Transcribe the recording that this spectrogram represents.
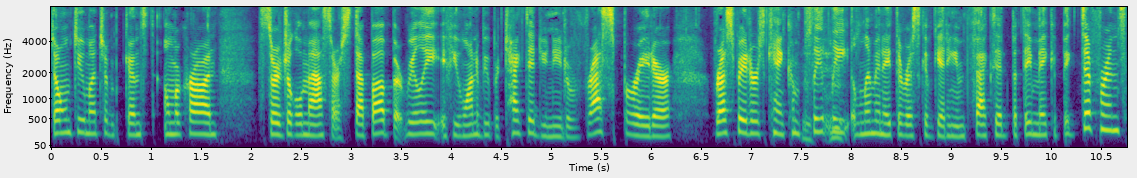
don't do much against Omicron. Surgical masks are step up, but really, if you want to be protected, you need a respirator. Respirators can't completely mm-hmm. eliminate the risk of getting infected, but they make a big difference.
